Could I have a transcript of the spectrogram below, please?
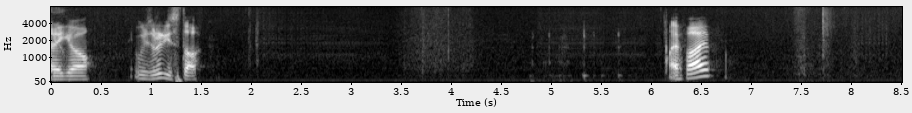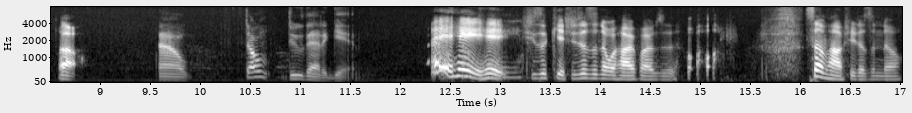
There you go. It was really stuck. High five? Oh. Now, don't do that again. Hey, hey, hey. She's a kid. She doesn't know what high fives are. Somehow she doesn't know.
